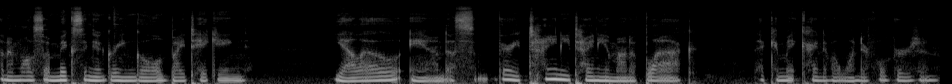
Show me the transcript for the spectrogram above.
And I'm also mixing a green gold by taking yellow and a very tiny, tiny amount of black that can make kind of a wonderful version.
